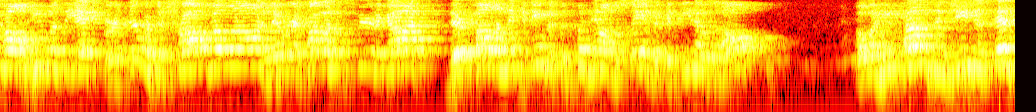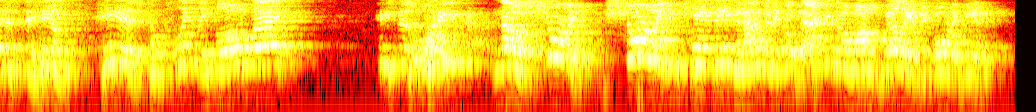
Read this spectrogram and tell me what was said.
called. He was the expert. If there was a trial going on and they were going to talk about the Spirit of God, they're calling Nicodemus and putting him on the stand because he knows it all. But when he comes and Jesus says this to him, he is completely blown away. He says, What are you? No, surely, surely you can't mean that I'm going to go back into my mom's belly and be born again.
